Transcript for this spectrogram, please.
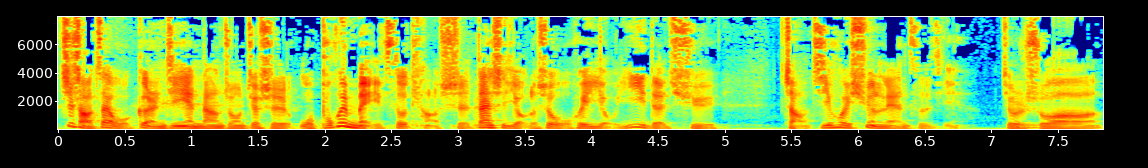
至少在我个人经验当中，就是我不会每一次都挑事，但是有的时候我会有意的去找机会训练自己，就是说，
